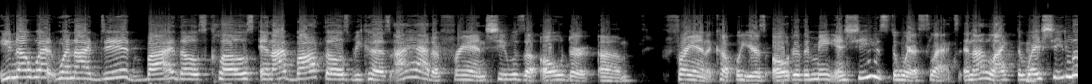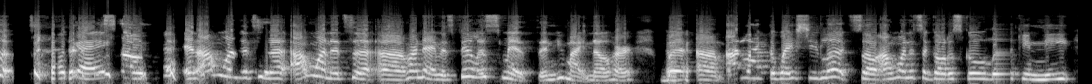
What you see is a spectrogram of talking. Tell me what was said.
you know what? When I did buy those clothes, and I bought those because I had a friend. She was an older um, friend, a couple years older than me, and she used to wear slacks, and I liked the way she looked. Okay. so, and I wanted to. I wanted to. Um, her name is Phyllis Smith, and you might know her, but um, I liked the way she looked. So I wanted to go to school looking neat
